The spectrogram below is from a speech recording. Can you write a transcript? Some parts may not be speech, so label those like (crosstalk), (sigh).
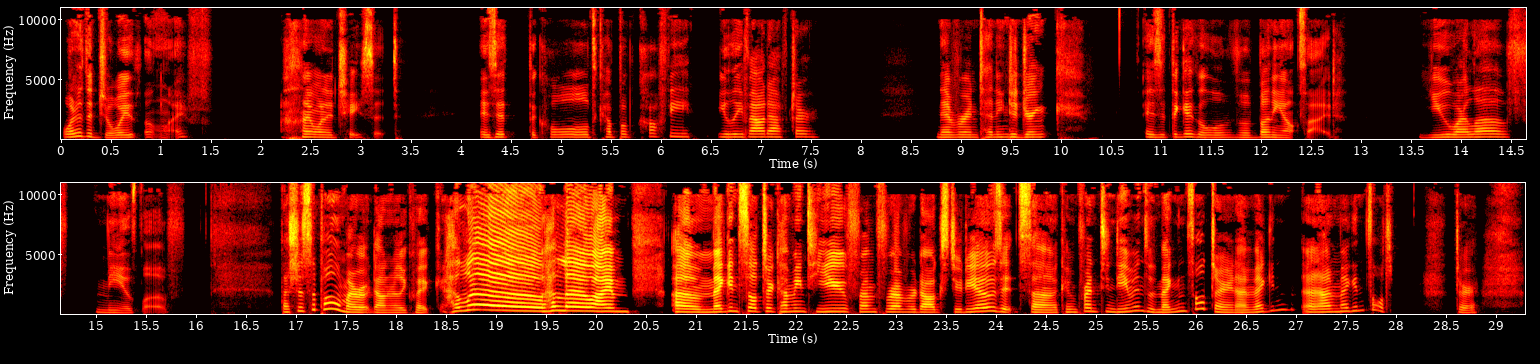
What are the joys in life? (laughs) I want to chase it. Is it the cold cup of coffee you leave out after? Never intending to drink? Is it the giggle of a bunny outside? You are love, me is love. That's just a poem I wrote down really quick. Hello, hello. I'm um, Megan Stalter coming to you from Forever Dog Studios. It's uh, confronting demons with Megan Stalter, and I'm Megan. And I'm Megan Stalter. and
